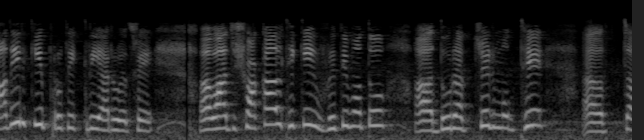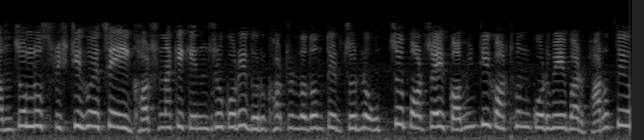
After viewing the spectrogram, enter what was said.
তাদের কি প্রতিক্রিয়া রয়েছে? আজ সকাল থেকেই রীতিমতো আহ, দু রাজ্যের মধ্যে চাঞ্চল্য সৃষ্টি হয়েছে এই ঘটনাকে কেন্দ্র করে। দুর্ঘটনা তদন্তের জন্য উচ্চ পর্যায়ে কমিটি গঠন করবে। এবার ভারতীয়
